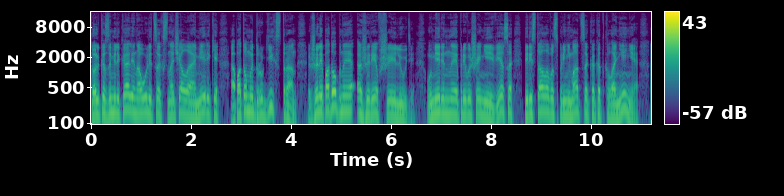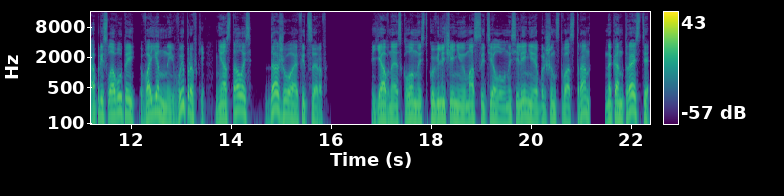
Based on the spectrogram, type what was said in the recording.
Только замелькали на улицах сначала Америки, а потом и других стран желеподобные ожиревшие люди. Умеренное превышение веса перестало восприниматься как отклонение, а пресловутой военной выправки не осталось даже у офицеров. Явная склонность к увеличению массы тела у населения большинства стран на контрасте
